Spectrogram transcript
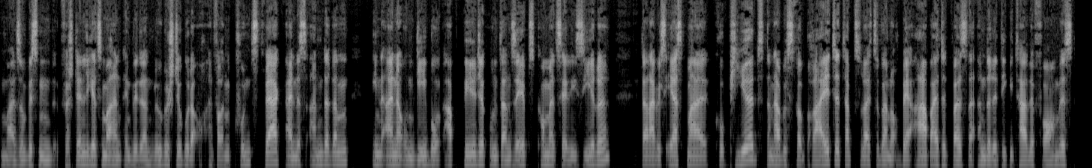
mal so ein bisschen verständlicher zu machen, entweder ein Möbelstück oder auch einfach ein Kunstwerk eines anderen in einer Umgebung abbilde und dann selbst kommerzialisiere. Dann habe ich es erstmal kopiert, dann habe ich es verbreitet, habe es vielleicht sogar noch bearbeitet, weil es eine andere digitale Form ist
